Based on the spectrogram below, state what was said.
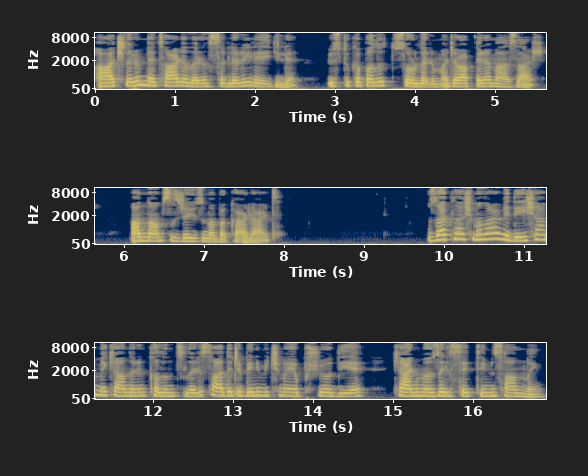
Ağaçların ve tarlaların sırlarıyla ilgili üstü kapalı sorularıma cevap veremezler, anlamsızca yüzüme bakarlardı. Uzaklaşmalar ve değişen mekanların kalıntıları sadece benim içime yapışıyor diye kendimi özel hissettiğimi sanmayın.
